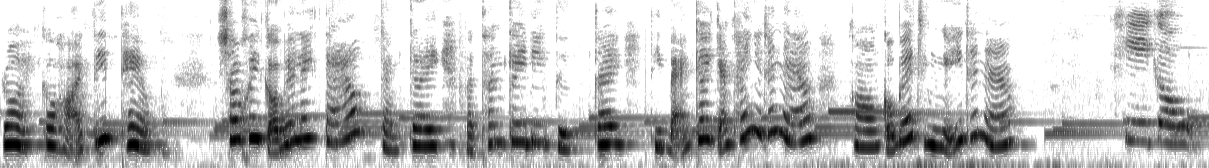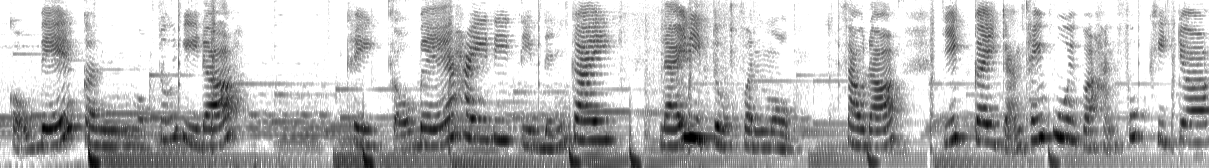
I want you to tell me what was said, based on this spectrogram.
Rồi, câu hỏi tiếp theo. Sau khi cậu bé lấy táo, cành cây và thân cây đi từ cây thì bạn cây cảm thấy như thế nào? Còn cậu bé thì nghĩ thế nào? Khi cậu, cậu bé cần một thứ gì đó thì cậu bé hay đi tìm đến cây, lấy đi từng phần một. Sau đó, chiếc cây cảm thấy vui và hạnh phúc khi cho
